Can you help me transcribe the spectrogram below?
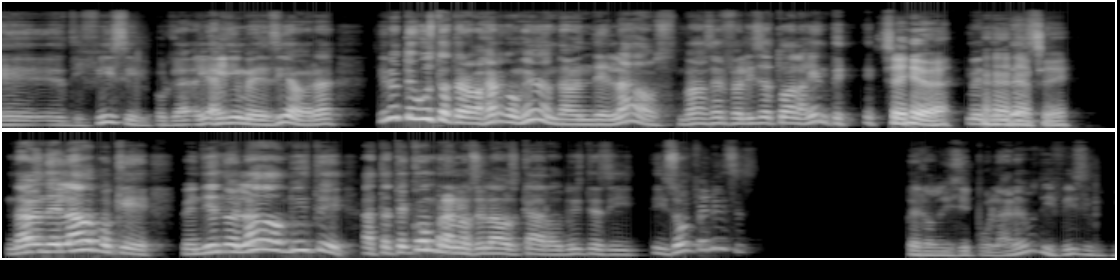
eh, es difícil, porque alguien me decía, ¿verdad? Si no te gusta trabajar con gente, anda de helados, vas a hacer feliz a toda la gente. Sí, ¿me entiendes? sí. Anda de helados porque vendiendo helados, ¿viste? Hasta te compran los helados caros, ¿viste? Y, y son felices. Pero discipular eso es difícil.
